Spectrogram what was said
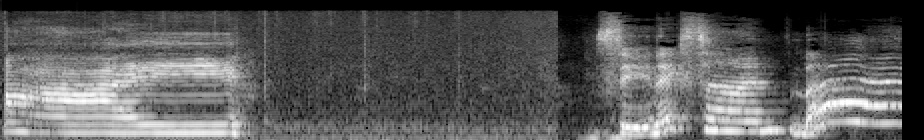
Bye. See you next time. Bye.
